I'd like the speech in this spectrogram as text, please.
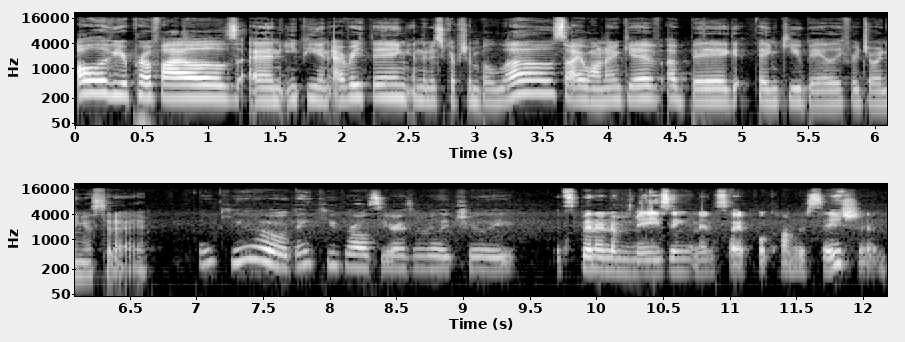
all of your profiles and EP and everything in the description below. So I want to give a big thank you, Bailey, for joining us today. Thank you. Thank you, girls. You guys are really, truly it's been an amazing and insightful conversation.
